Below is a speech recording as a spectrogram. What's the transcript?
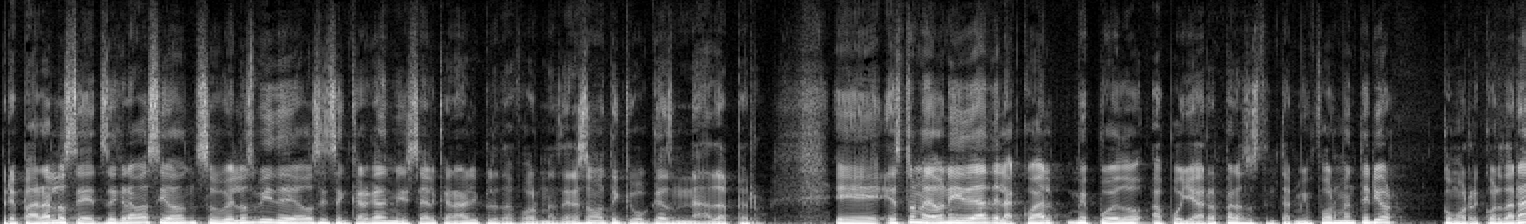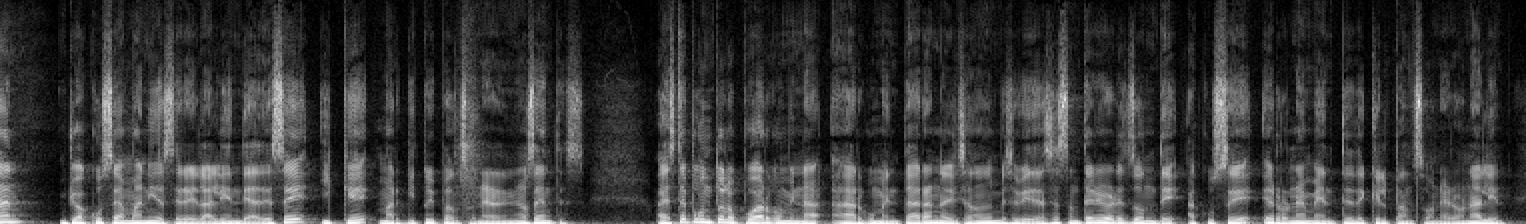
prepara los sets de grabación, sube los videos y se encarga de administrar el canal y plataformas. En eso no te equivocas nada, perro. Eh, esto me da una idea de la cual me puedo apoyar para sustentar mi informe anterior. Como recordarán, yo acusé a Manny de ser el alien de ADC y que Marquito y Panzón eran inocentes. A este punto lo puedo argumentar, argumentar analizando mis evidencias anteriores donde acusé erróneamente de que el Panzón era un alien.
